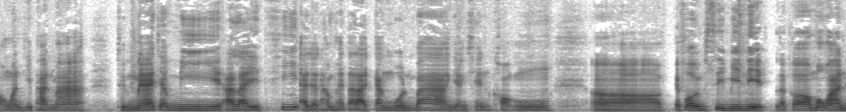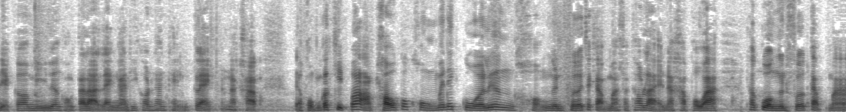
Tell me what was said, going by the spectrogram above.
2 วันที่ผ่านมาถึงแม้จะมีอะไรที่อาจจะทำให้ตลาดกังวลบ้าง อย่างเช่นของ FOMC minute แล้วก็เมื่อวานเนี่ยก็มีเรื่องของตลาดแรงงานที่ค่อนข้างแข็งแกร่งนะครับ แต่ผมก็คิดว่าเขาก็คงไม่ได้กลัวเรื่องของเงินเฟ้อจะกลับมาสักเท่าไหร่นะครับ เพราะว่าถ้ากลัวเงินเฟ้อกลับมา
